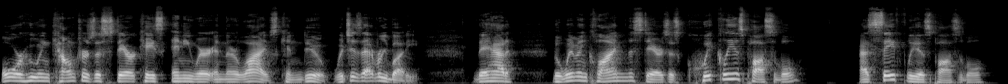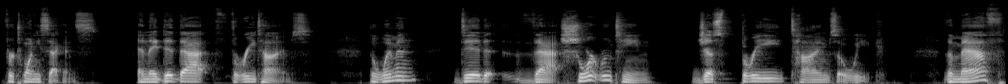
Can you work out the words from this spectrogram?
or who encounters a staircase anywhere in their lives can do, which is everybody. They had the women climb the stairs as quickly as possible, as safely as possible for 20 seconds. And they did that three times. The women did that short routine just three times a week. The math,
